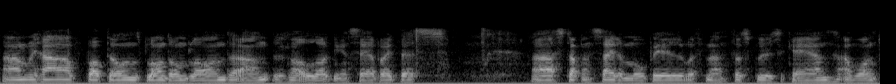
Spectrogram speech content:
and we have Bob Dylan's Blonde on Blonde and there's not a lot you can say about this. Uh, Stuck Inside a Mobile with Memphis Blues again I Want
